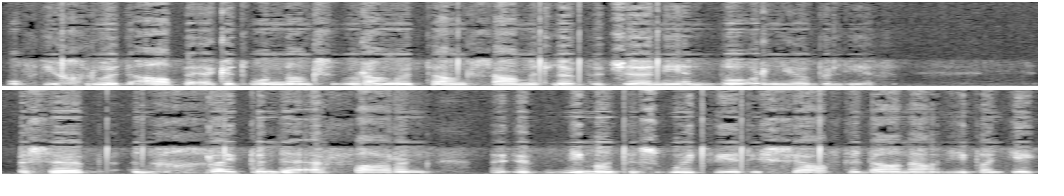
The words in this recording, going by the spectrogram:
of die groot ape ek het onlangs orangutang saam met Live the Journey in Borneo beleef is 'n ingrypende ervaring. Niemand is ooit weer dieselfde daarna nie want jy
